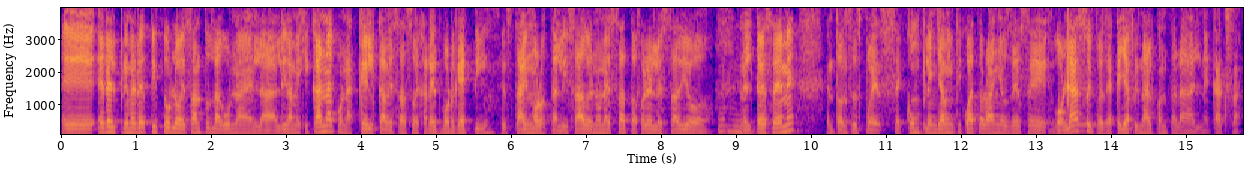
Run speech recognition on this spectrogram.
Eh, era el primer título de Santos Laguna en la Liga Mexicana con aquel cabezazo de Jared Borghetti. Está inmortalizado en una estatua fuera del estadio en el TSM. Entonces, pues se cumplen ya 24 años de ese golazo y pues de aquella final contra el Necaxa.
